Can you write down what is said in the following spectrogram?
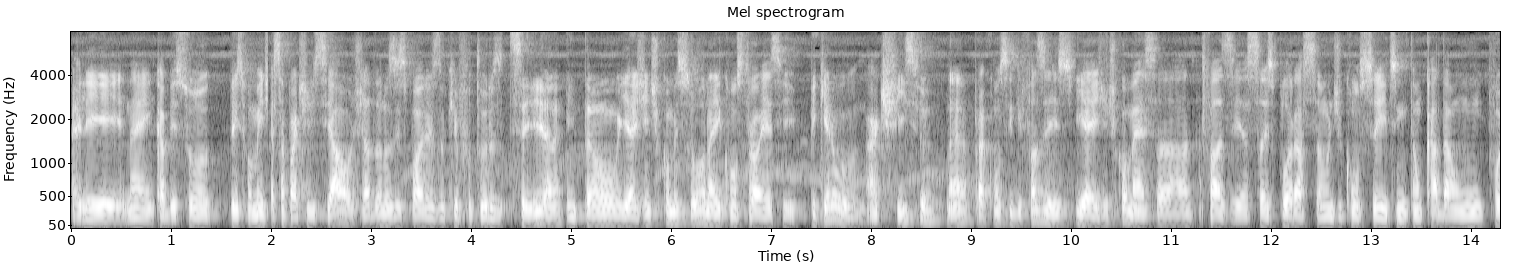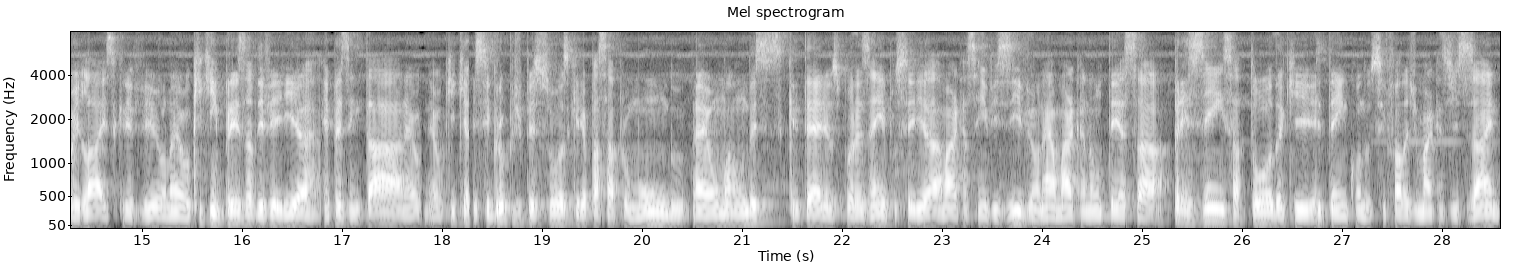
ele né, encabeçou principalmente essa parte inicial, já dando os spoilers do que o futuro seria, né? Então, e a gente começou, né, e constrói esse pequeno artifício, né, para conseguir fazer isso. E aí a gente começa a fazer essa exploração de conceitos. Então, cada um foi lá, escreveu, né, o que, que a empresa deveria representar, né, o que, que esse grupo de pessoas queria passar para o mundo. É, uma, um desses critérios, por exemplo, seria a marca ser invisível, né, a marca não ter essa presença toda que se tem quando se fala de marcas de design.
